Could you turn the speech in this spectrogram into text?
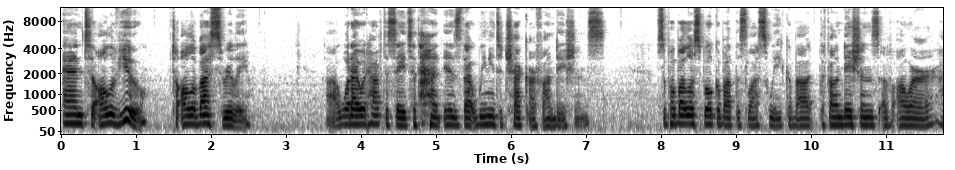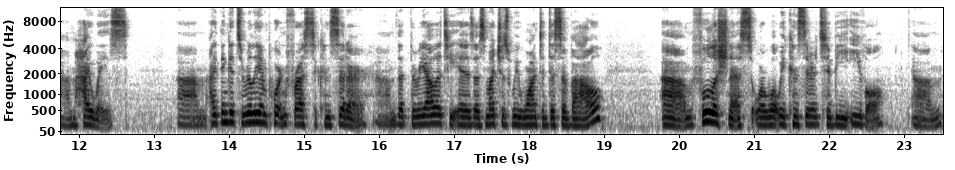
And to all of you, to all of us, really, uh, what I would have to say to that is that we need to check our foundations. So Pablo spoke about this last week about the foundations of our um, highways. Um, I think it's really important for us to consider um, that the reality is, as much as we want to disavow um, foolishness or what we consider to be evil. Um,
